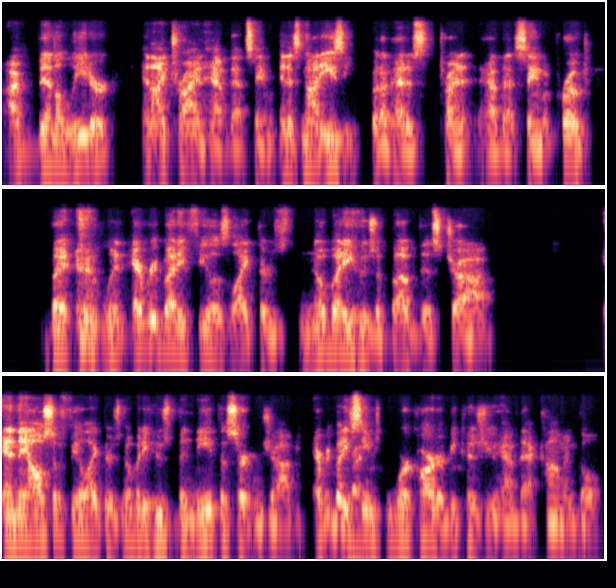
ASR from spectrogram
I've been a leader and I try and have that same, and it's not easy, but I've had to try and have that same approach. But when everybody feels like there's nobody who's above this job, and they also feel like there's nobody who's beneath a certain job. Everybody right. seems to work harder because you have that common goal.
